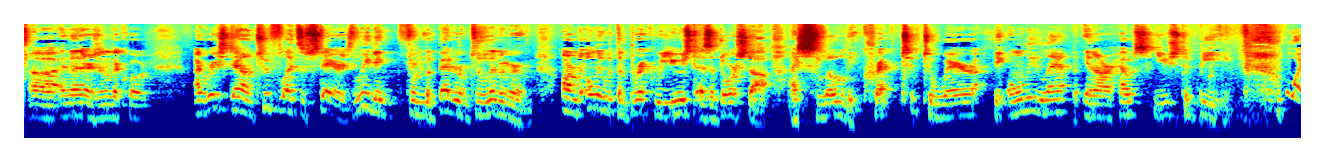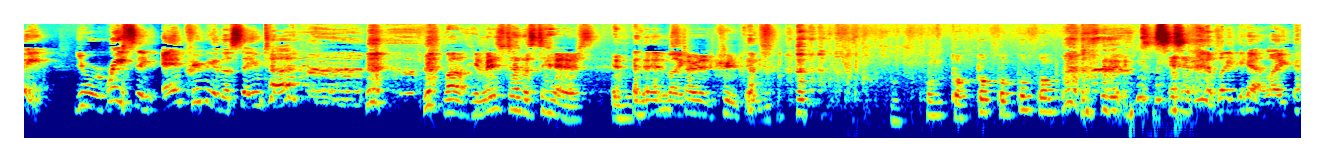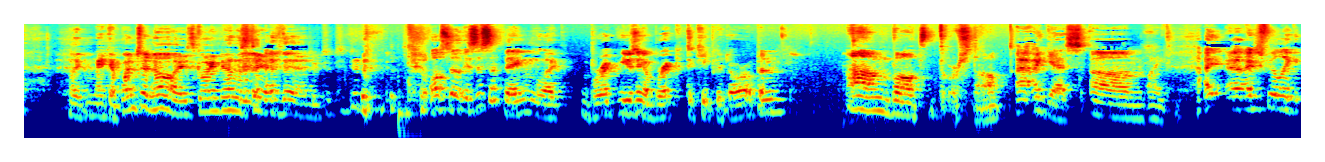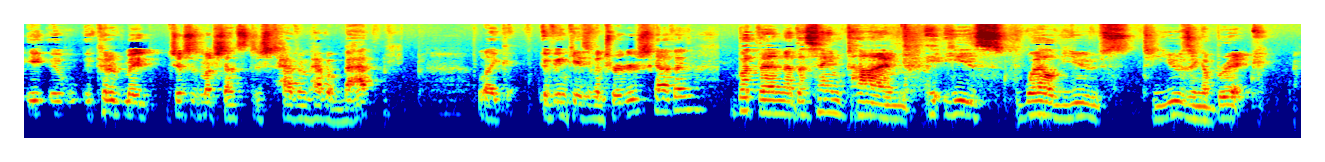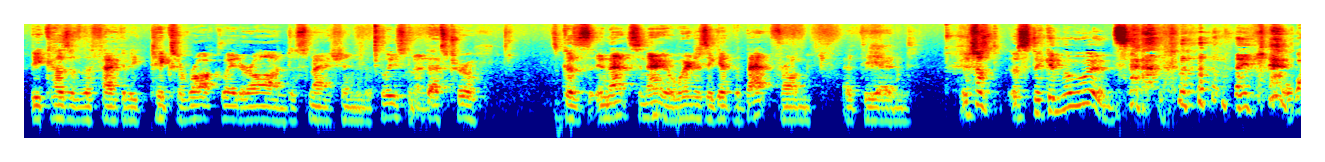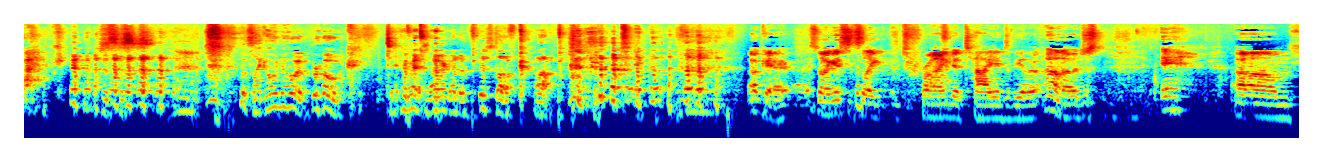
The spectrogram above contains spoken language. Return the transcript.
Uh, and then there's another quote. I raced down two flights of stairs leading from the bedroom to the living room, armed only with the brick we used as a doorstop. I slowly crept to where the only lamp in our house used to be. Wait, you were racing and creeping at the same time? Well, he raced down the stairs and, And then, then, like- started creeping. Like yeah, like like, make a bunch of noise going down the stairs. Then- also, is this a thing? Like brick using a brick to keep your door open? um, well, it's doorstop. I, I guess. Um, Like, I I- I just feel like it, it, it could have made just as much sense to just have him have a bat, like if in case of intruders, kind of thing. But then at the same time, he, he's well used to using a brick because of the fact that he takes a rock later on to smash in the policeman. That's true. Because in that scenario, where does he get the bat from at the end? It's just a stick in the woods. like, Whack. it's like, oh no, it broke. Damn it! Now I got a pissed off cop. Okay, so I guess it's like trying to tie into the other. I don't know, just eh. Um,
